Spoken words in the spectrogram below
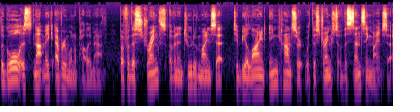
The goal is to not make everyone a polymath, but for the strengths of an intuitive mindset to be aligned in concert with the strengths of the sensing mindset.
